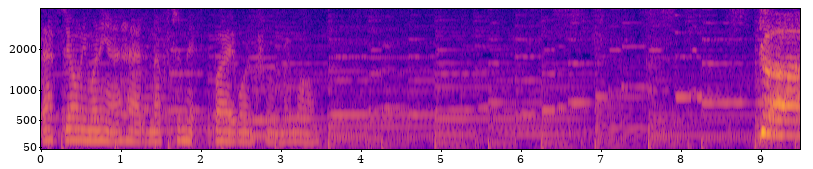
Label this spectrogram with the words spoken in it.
That's the only money I had enough to buy one for my mom. Ah!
